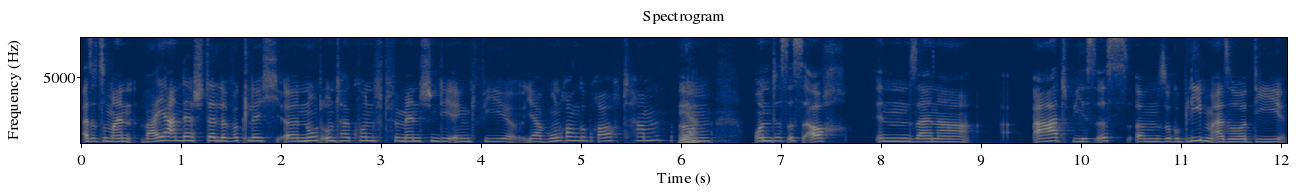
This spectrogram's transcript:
also zum einen war ja an der Stelle wirklich äh, Notunterkunft für Menschen, die irgendwie ja Wohnraum gebraucht haben. Ja. Ähm, und es ist auch in seiner Art, wie es ist, ähm, so geblieben. Also die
